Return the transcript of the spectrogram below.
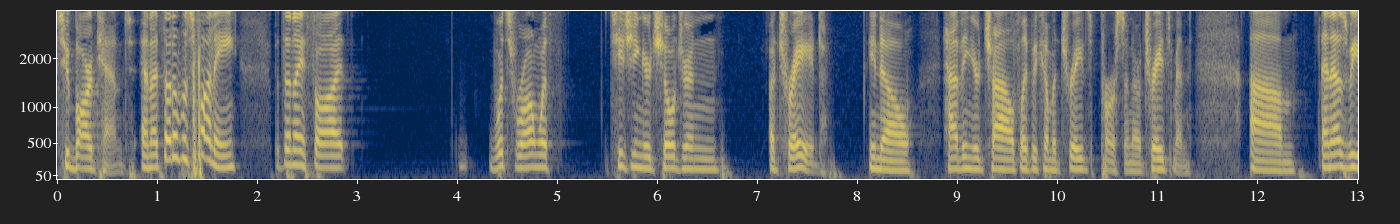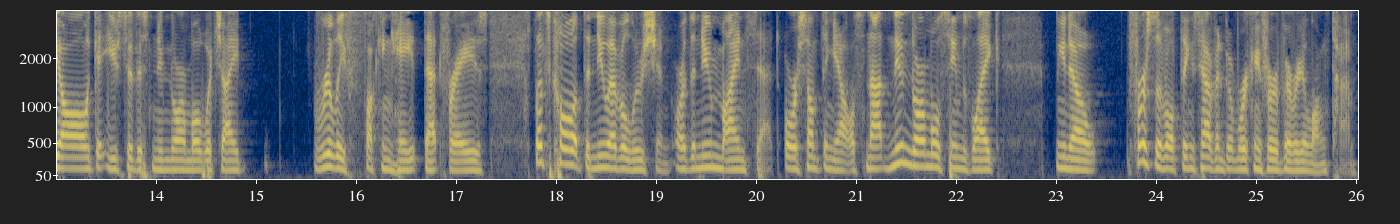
to bartend. And I thought it was funny, but then I thought, what's wrong with teaching your children a trade? You know, having your child like become a tradesperson or a tradesman. Um, and as we all get used to this new normal, which I really fucking hate that phrase, let's call it the new evolution or the new mindset or something else. Not new normal seems like, you know, first of all, things haven't been working for a very long time.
